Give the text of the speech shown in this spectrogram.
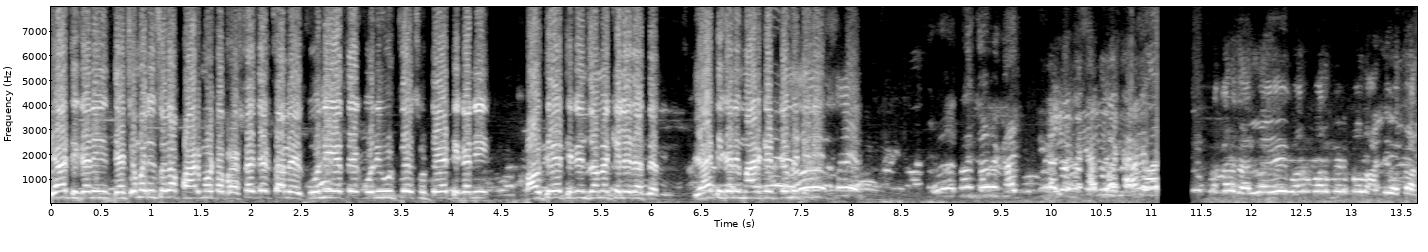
या ठिकाणी त्याच्यामध्ये सुद्धा फार मोठा भ्रष्टाचार चालू आहे. कोणी येते कोणी उठतंय सुटतंय या ठिकाणी पावते या ठिकाणी जमा केले जातात. या ठिकाणी मार्केट कमिटीने प्रकार झालेला आहे. वारंवार मेडपावर हल्ले होतात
